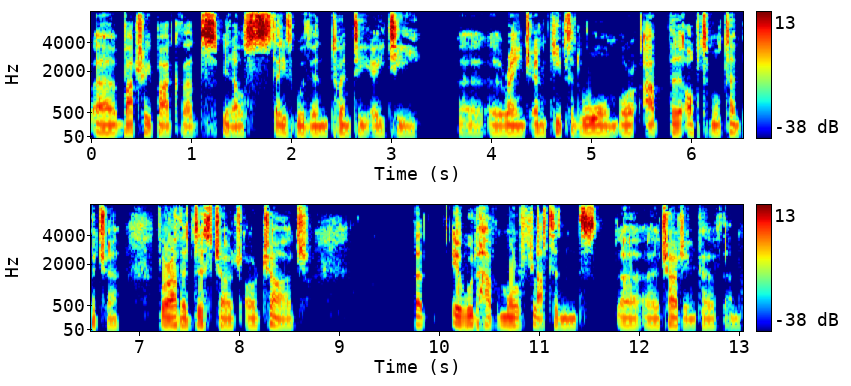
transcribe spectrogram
a, battery pack that you know stays within 2080 uh, uh, range and keeps it warm or at the optimal temperature for either discharge or charge, that it would have more flattened uh, uh, charging curve then.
